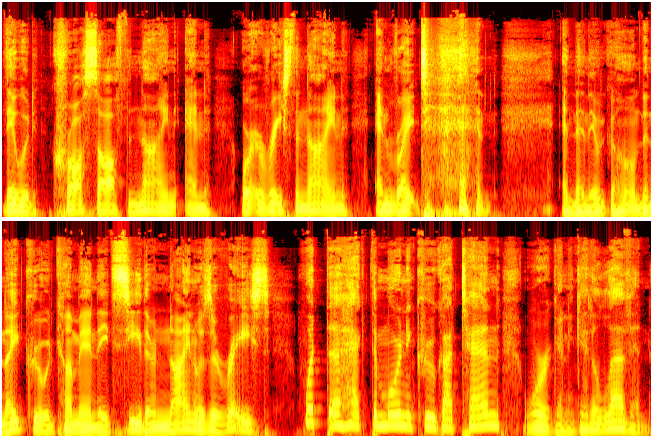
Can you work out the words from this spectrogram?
they would cross off the nine and, or erase the nine and write 10. And then they would go home. The night crew would come in. They'd see their nine was erased what the heck? The morning crew got 10? We're going to get 11.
